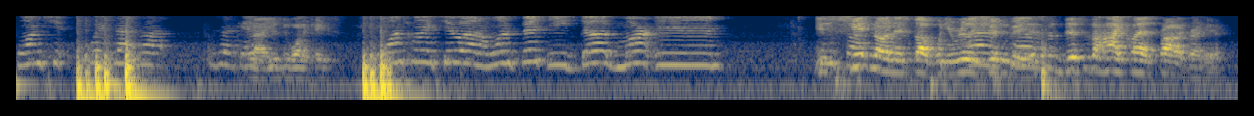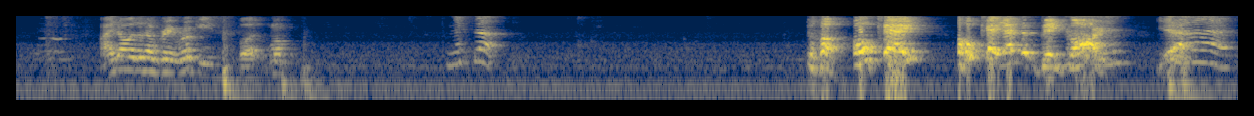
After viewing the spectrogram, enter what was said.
One, two. Wait, is that not. Is that good? Nah, I usually one a case. 122 out of 150. Doug Martin. You're shitting on this stuff when you really shouldn't be. This is this is a high class product right here. I know it doesn't have great rookies, but come on. Next up. okay, okay, that's a big card. Yeah, 7 out of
